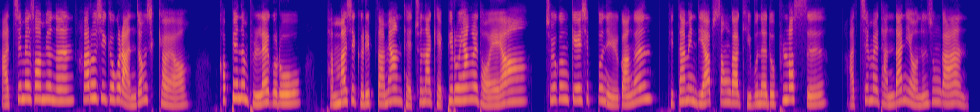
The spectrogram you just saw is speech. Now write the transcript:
아침의 섬유는 하루 식욕을 안정시켜요. 커피는 블랙으로 단맛이 그립다면 대추나 계피로 향을 더해요. 출근길 10분 일광은 비타민 D 합성과 기분에도 플러스. 아침을 단단히 여는 순간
